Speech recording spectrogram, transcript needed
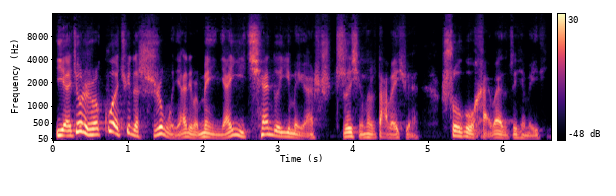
也就是说，过去的十五年里边，每年一千多亿美元执行的大外宣，收购海外的这些媒体，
